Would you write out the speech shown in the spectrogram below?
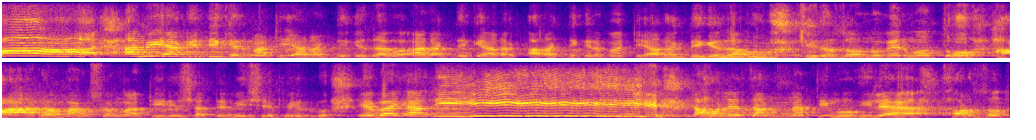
হয়, আমি এক দিকের মাটি আর দিকে যাব আর দিকে আর আর দিকের মাটি আর দিকে যাব। চির জন্মের মতো হাড় মাংস মাটির সাথে মিশে ফেলব। এ ভাই আলী, তাহলে জান্নাতি মহিলা হরজত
